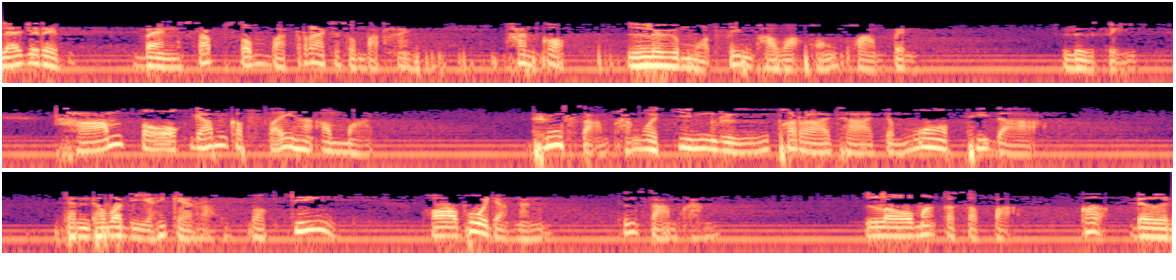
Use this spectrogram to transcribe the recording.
แล้วจะได้แบ่งทรัพย์สมบัติราชสมบัติให้ ท่านก็ลืมหมดสิ้นภาวะของความเป็นลือสี ถามตอกย้ำกับไสหาอมาตย์ถึงสามครั้งว่าจริงหรือพระราชาจะมอบธิดา จันทวดีให้แก่เรา บอกจริง พอพูดอย่างนั้น ถึงสามครั้ง โลมกสปะก็เดิน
